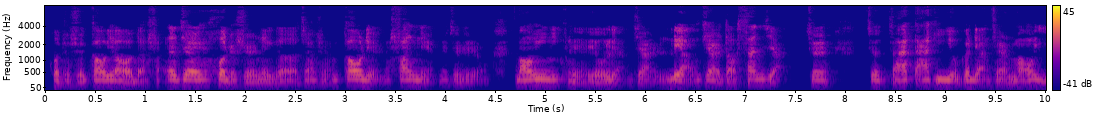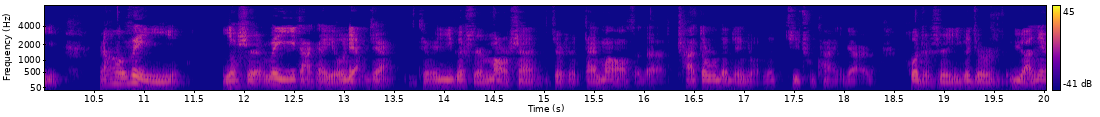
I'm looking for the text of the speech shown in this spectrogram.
或者是高腰的，呃，这或者是那个叫什么高领的、翻领的，就这种。毛衣，你可以有两件，两件到三件，就是就打打底有个两件毛衣，然后卫衣也是，卫衣大概有两件，就是一个是帽衫，就是戴帽子的、插兜的这种的基础款一点的，或者是一个就是圆领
